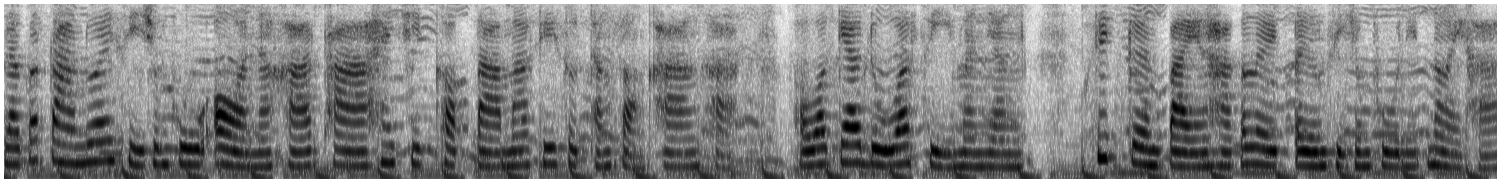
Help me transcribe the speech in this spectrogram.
แล้วก็ตามด้วยสีชมพูอ่อนนะคะ ทาให้ชิดขอบตามากที่สุดทั้งสองข้างค่ะ เพราะว่าแก้วดูว่าสีมันยังซิดเกินไปนะคะ ก็เลยเติมสีชมพูนิดหน่อยค่ะ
